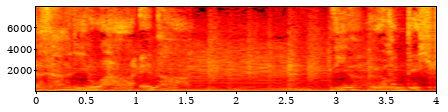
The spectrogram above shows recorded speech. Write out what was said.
Radio HNA. Wir hören dich.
